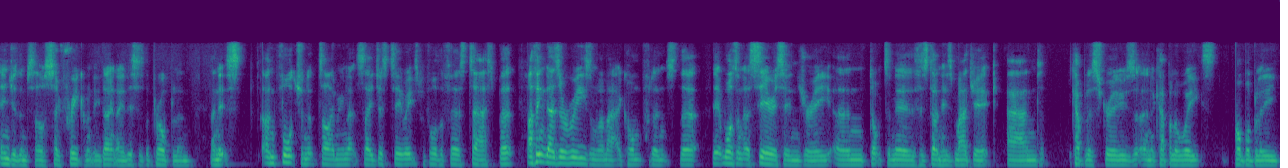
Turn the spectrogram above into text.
injure themselves so frequently, don't they? This is the problem, and it's unfortunate timing, let's say just two weeks before the first test. But I think there's a reasonable amount of confidence that it wasn't a serious injury and Dr. Mir has done his magic and a couple of screws and a couple of weeks, probably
